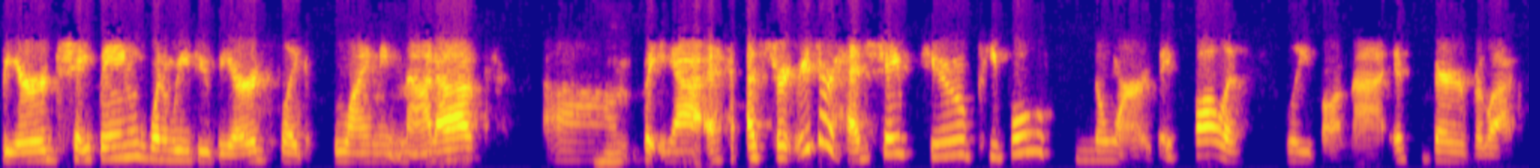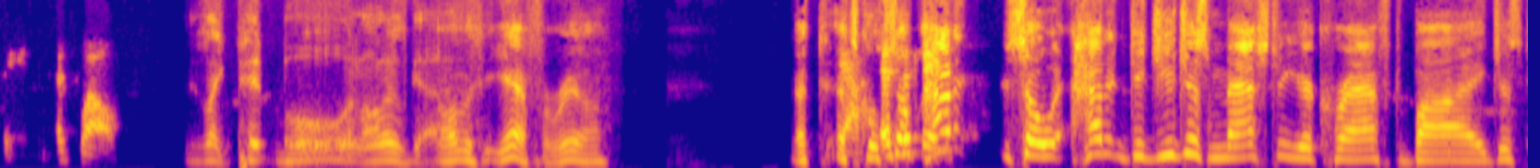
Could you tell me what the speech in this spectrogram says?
beard shaping when we do beards, like lining that up. Um, mm-hmm. But yeah, a, a straight razor head shave too. People snore; they fall asleep on that. It's very relaxing as well. It's like Pitbull and all those guys. All this, yeah, for real. That's that's yeah, cool. So how did, so how did, did you just master your craft by just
